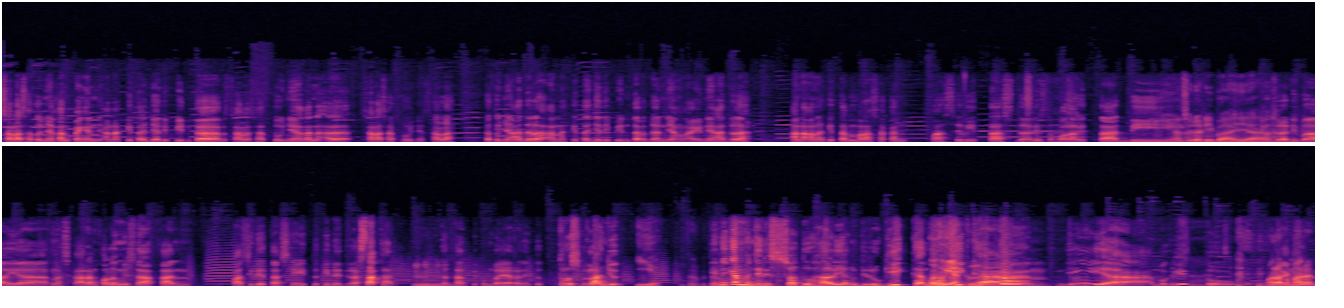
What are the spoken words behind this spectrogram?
salah satunya kan pengen anak kita jadi pinter salah satunya kan eh, salah satunya salah satunya adalah anak kita jadi pinter dan yang lainnya adalah anak-anak kita merasakan fasilitas dari Fasilitas. sekolah itu tadi yang sudah dibayar. yang sudah dibayar. Nah sekarang kalau misalkan fasilitasnya itu tidak dirasakan, Hmm. tetapi pembayaran itu terus berlanjut, Iya. Betul, betul. ini kan menjadi suatu hal yang dirugikan, Oh, ya, merugikan. Betul, betul. Iya, begitu. Malah Ya kan? kemarin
